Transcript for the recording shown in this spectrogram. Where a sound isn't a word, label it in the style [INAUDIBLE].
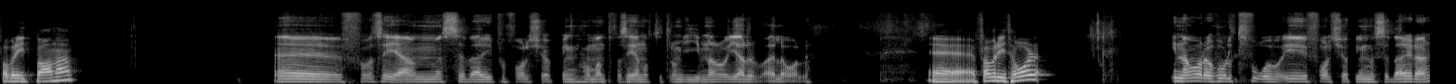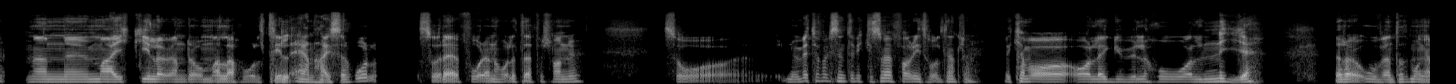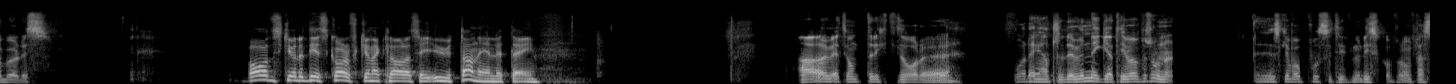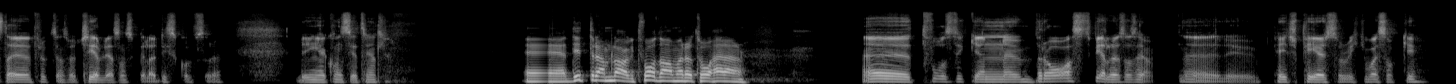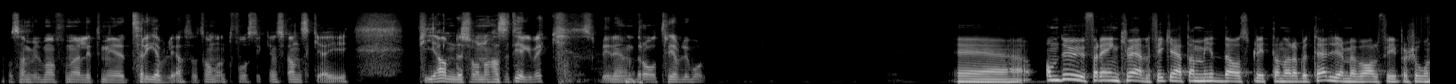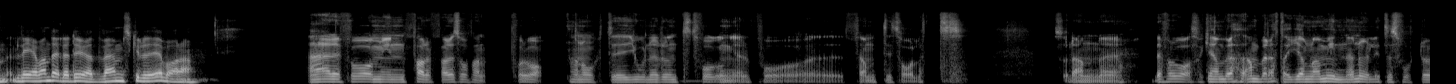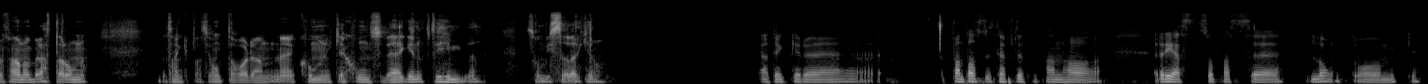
Favoritbana. Eh, får säga Mösseberg på Falköping om man inte får säga något av de givna då, Järva eller Ale. Eh, favorithål. Innan var det hål två i Falköping, Mösseberg där. Men eh, Mike gillar ju ändå om alla hål till Anheuser-hål. Så det fårenhålet där försvann ju. Så nu vet jag faktiskt inte vilket som är favorithålet egentligen. Det kan vara Ale Gul hål 9. Där har jag oväntat många birdies. Vad skulle discgolf kunna klara sig utan enligt dig? Ja, det vet jag inte riktigt vad det, vad det är egentligen. Det är väl negativa personer. Det ska vara positivt med discgolf, för de flesta är fruktansvärt trevliga som spelar discgolf. Så det, det är inga konstigheter egentligen. Eh, ditt drömlag, två damer och två herrar. Eh, två stycken eh, bra spelare så att säga. Eh, det är Page Pierce och Ricky Wysocki. Och sen vill man få med lite mer trevliga, så tar man två stycken svenska i Pia Andersson och Hasse Tegebäck. Så blir det en bra och trevlig boll. Eh, om du för en kväll fick äta middag och splitta några buteljer med valfri person, levande eller död, vem skulle det vara? Nej, det får vara min farfar i så fall. Får det vara. Han åkte jorden runt två gånger på eh, 50-talet. Så den, eh, det får det vara. Så kan han berätta, han berätta gamla minnen nu. Lite svårt för han att berätta dem nu. Med tanke på att jag inte har den eh, kommunikationsvägen upp till himlen som vissa verkar ha. Jag tycker fantastiskt häftigt att han har rest så pass eh, långt och mycket.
